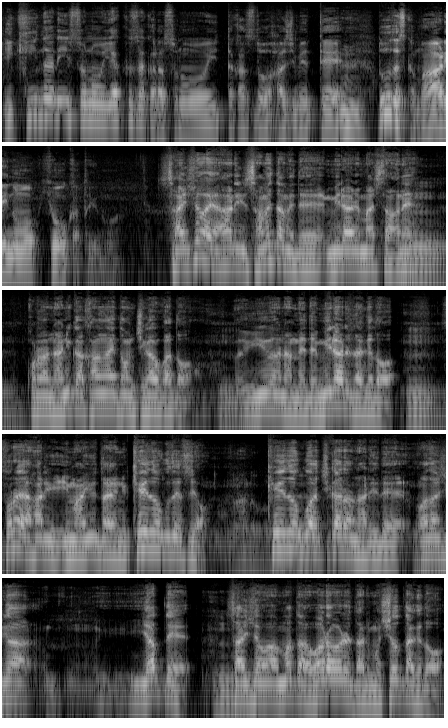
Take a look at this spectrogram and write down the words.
いきなりそのヤクザからそういった活動を始めて、どうですか周りの評価というのは？最初はやはり冷めた目で見られましたわね、これは何か考えとん違うかというような目で見られたけど、それはやはり今言ったように継続ですよ。継続は力なりで私がやって最初はまた笑われたりもしよったけど、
